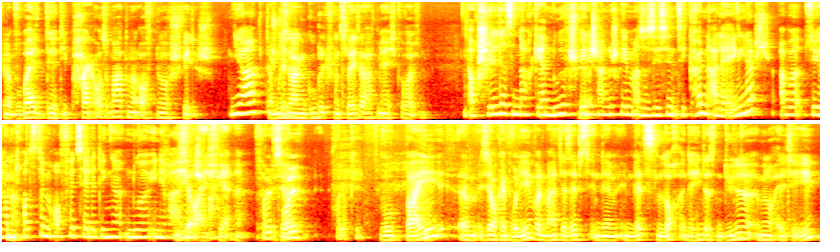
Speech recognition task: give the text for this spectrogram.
Genau, wobei der, die Parkautomaten waren oft nur auf Schwedisch. Ja, Da muss ich sagen, Google Translator hat mir echt geholfen. Auch Schilder sind auch gern nur auf Schwedisch angeschrieben. Also sie, sind, sie können alle Englisch, aber sie haben Genau. trotzdem offizielle Dinge nur in ihrer Ist eigenen ja auch Sprache. eigentlich fair, ne? Voll, Ist ja- voll, voll okay. Wobei, ähm, ist ja auch kein Problem, weil man hat ja selbst in dem, im letzten Loch in der hintersten Düne immer noch LTE.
